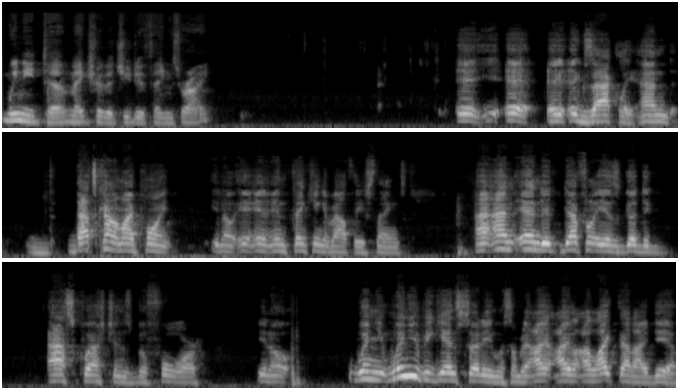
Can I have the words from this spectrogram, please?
we need to make sure that you do things right. It, it, it, exactly. And that's kind of my point, you know, in, in thinking about these things. And, and it definitely is good to ask questions before, you know, when you when you begin studying with somebody, I, I, I like that idea.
